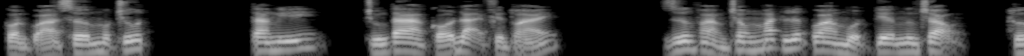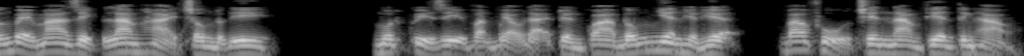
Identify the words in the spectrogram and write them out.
còn quá sớm một chút. Ta nghĩ, chúng ta có đại phiền thoái. Dương phàm trong mắt lướt qua một tia ngưng trọng, hướng về ma dịch lam hải trông được đi. Một quỷ dị vặn vẹo đại tuyển qua bỗng nhiên hiện hiện, bao phủ trên nam thiên tinh hảo.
